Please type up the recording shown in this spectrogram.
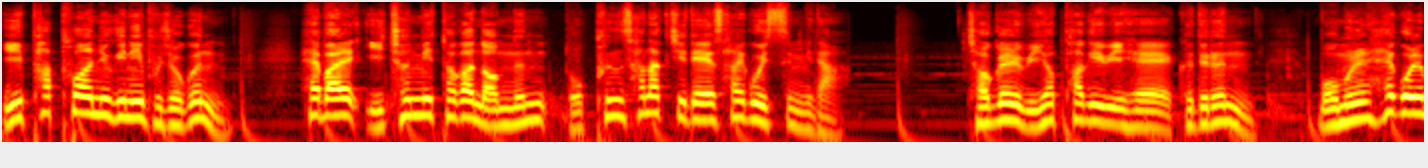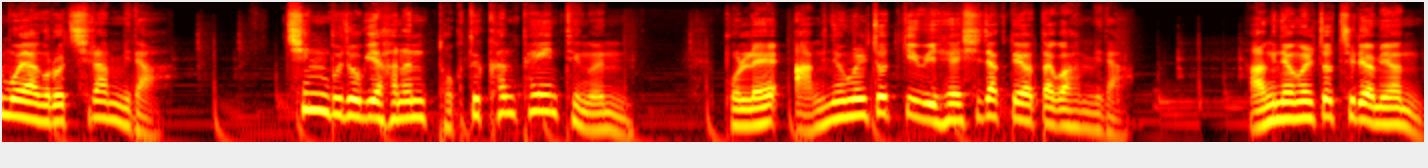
이 파푸아뉴기니 부족은 해발 2000m가 넘는 높은 산악지대에 살고 있습니다. 적을 위협하기 위해 그들은 몸을 해골 모양으로 칠합니다. 친부족이 하는 독특한 페인팅은 본래 악령을 쫓기 위해 시작되었다고 합니다. 악령을 쫓으려면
